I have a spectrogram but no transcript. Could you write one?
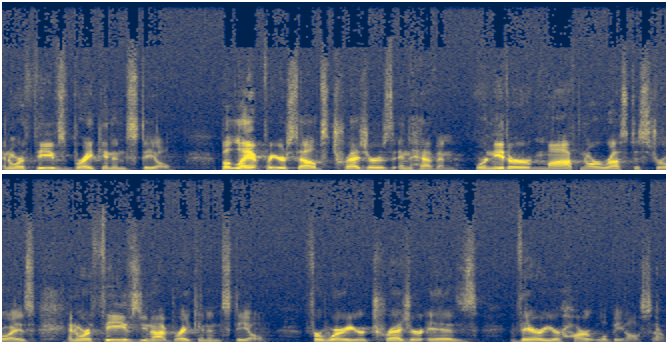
and where thieves break in and steal but lay up for yourselves treasures in heaven, where neither moth nor rust destroys, and where thieves do not break in and steal. For where your treasure is, there your heart will be also.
